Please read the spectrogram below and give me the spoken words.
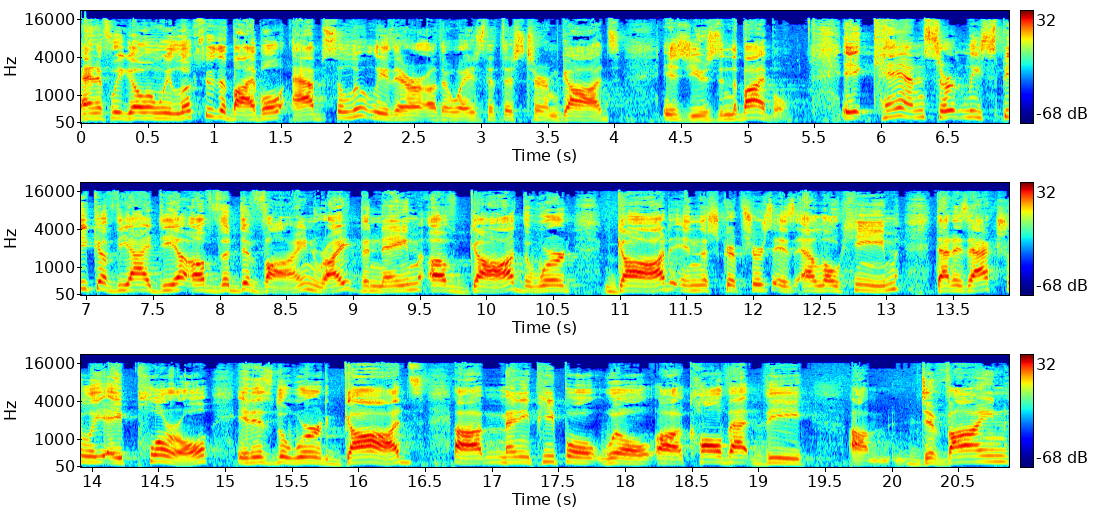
And if we go and we look through the Bible, absolutely there are other ways that this term gods is used in the Bible. It can certainly speak of the idea of the divine, right? The name of God. The word God in the scriptures is Elohim. That is actually a plural. It is the word gods. Uh, many people will uh, call that the um, divine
